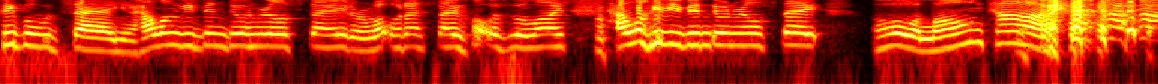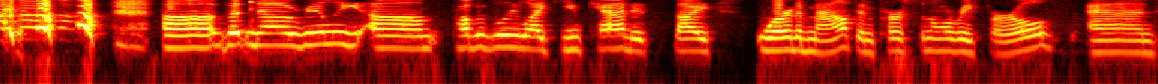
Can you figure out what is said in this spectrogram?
people would say, you know, how long have you been doing real estate, or what would I say? What was the line? How long have you been doing real estate? Oh, a long time. Uh, but no, really, um, probably like you, Kat, it's by word of mouth and personal referrals. And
